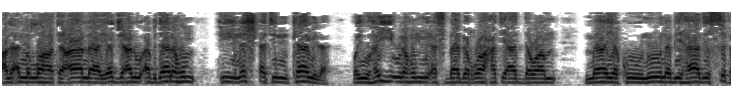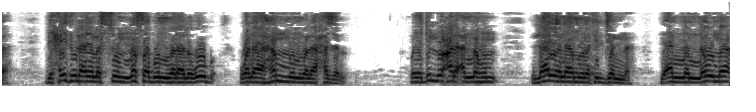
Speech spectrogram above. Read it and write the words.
على أن الله تعالى يجعل أبدانهم في نشأة كاملة ويهيئ لهم من أسباب الراحة على الدوام ما يكونون بهذه الصفة بحيث لا يمسهم نصب ولا لغوب ولا هم ولا حزن. ويدل على أنهم لا ينامون في الجنة لأن النوم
